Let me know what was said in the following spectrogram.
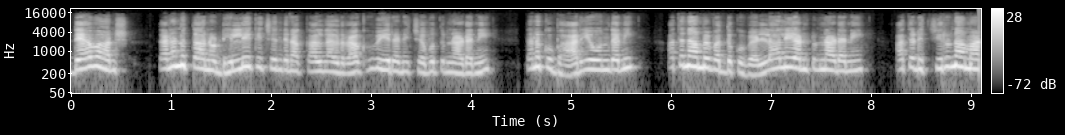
దేవాన్ష్ తనను తాను ఢిల్లీకి చెందిన కల్నల్ రఘువీర్ అని చెబుతున్నాడని తనకు భార్య ఉందని అతను ఆమె వద్దకు వెళ్ళాలి అంటున్నాడని అతడి చిరునామా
